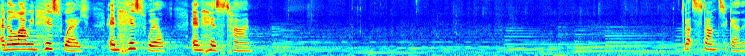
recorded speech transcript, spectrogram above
and allowing His way and His will in His time. Let's stand together.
